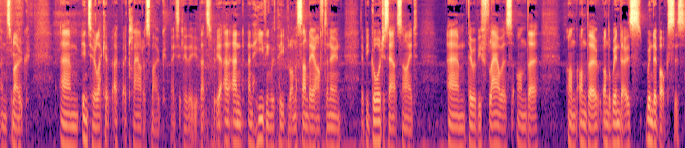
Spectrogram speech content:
and smoke. Um, into like a, a, a cloud of smoke, basically. That's yeah, and, and and heaving with people on a Sunday afternoon. It'd be gorgeous outside. Um, there would be flowers on the on, on the on the windows, window boxes,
